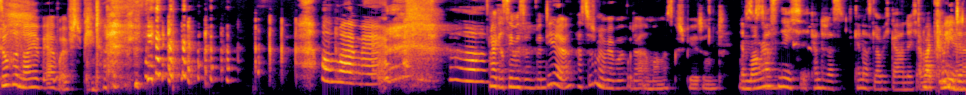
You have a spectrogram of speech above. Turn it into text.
Suche neue Werwolf-Spieler. Oh Mann, ey. Ja, Christine, wie ist es mit dir? Hast du schon mal Werwolf oder Among Us gespielt? Und Among Us nicht. Ich kannte das, ich kenne das glaube ich gar nicht. Aber Krimi-Dinner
